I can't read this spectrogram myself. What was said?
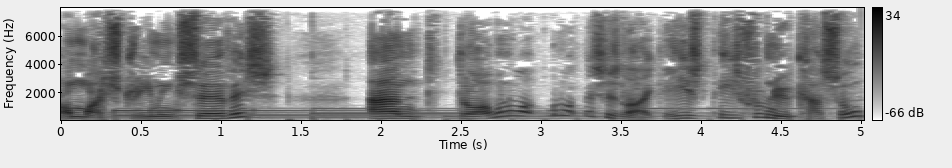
on my streaming service and thought, I wonder what, what this is like. He's he's from Newcastle.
